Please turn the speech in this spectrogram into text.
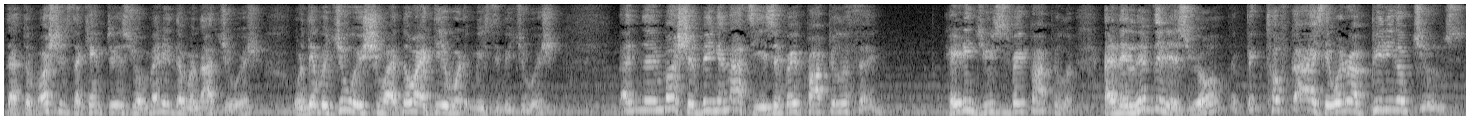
that the Russians that came to Israel, many of them were not Jewish, or they were Jewish who had no idea what it means to be Jewish. And in Russia, being a Nazi is a very popular thing. Hating Jews is very popular. And they lived in Israel. They're big, tough guys. They went around beating up Jews.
